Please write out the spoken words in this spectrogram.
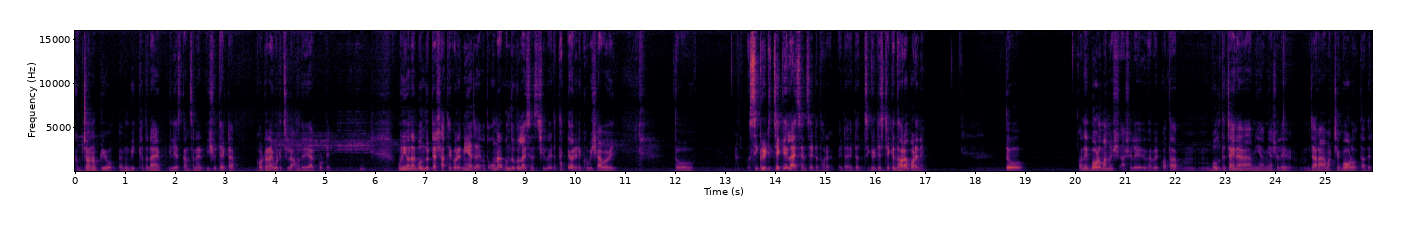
খুব জনপ্রিয় এবং বিখ্যাত নায়ক ইলিয়াস কানসানের ইস্যুতে একটা ঘটনা ঘটেছিল আমাদের এয়ারপোর্টে। উনি ওনার বন্দুকটা সাথে করে নিয়ে যায়। তো ওনার বন্দুকও লাইসেন্স ছিল, এটা থাকতে পারে, এটা খুবই স্বাভাবিক। তো সিকিউরিটি চেকে লাইসেন্সে এটা ধরে, এটা এটা সিকিউরিটি চেকে ধরা পড়ে নাই। তো অনেক বড় মানুষ আসলে ওইভাবে কথা বলতে চাই না, আমি আমি আসলে যারা আমার চেয়ে বড় তাদের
